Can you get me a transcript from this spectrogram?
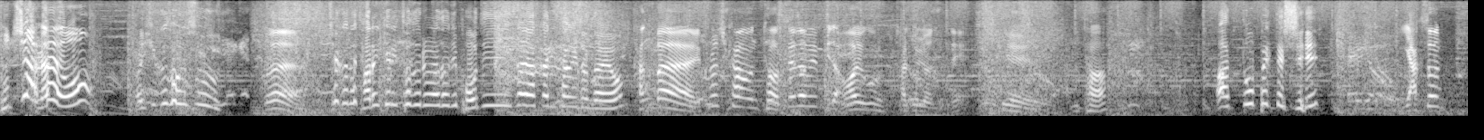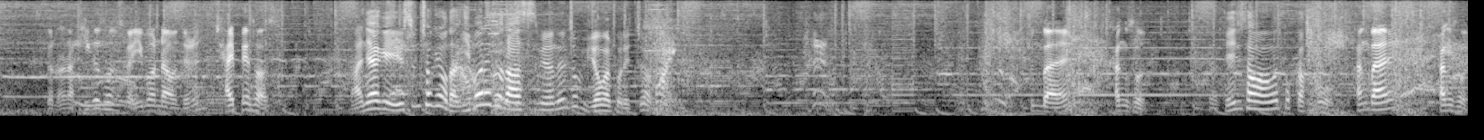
좋지 않아요. 아, 히그 선수 네. 최근에 다른 캐릭터들을 하더니 버디가 약간 이상해졌나요? 강발 크러쉬 카운터 셋업입니다. 아이고 잘 돌렸는데 예, 이타. 아, 또 백대시? 약선. 그러나 히그 선수가 이번 라운드는 잘 뺏어왔어. 만약에 일순천경 나 이번에도 나왔으면은 좀 위험할 뻔했죠. 중발 강손 자, 게이지 상황은 똑같고. 강발 강손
